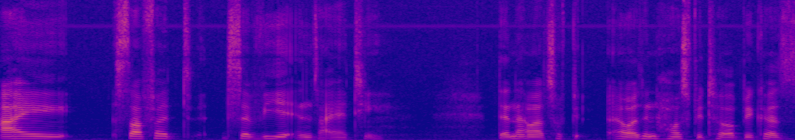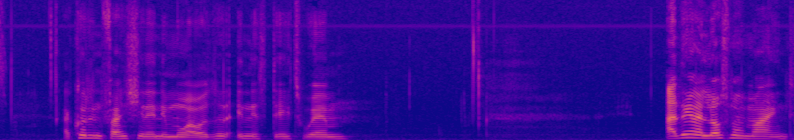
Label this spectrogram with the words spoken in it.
I suffered severe anxiety. Then I was I was in hospital because I couldn't function anymore. I was in- a state where I think I lost my mind.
